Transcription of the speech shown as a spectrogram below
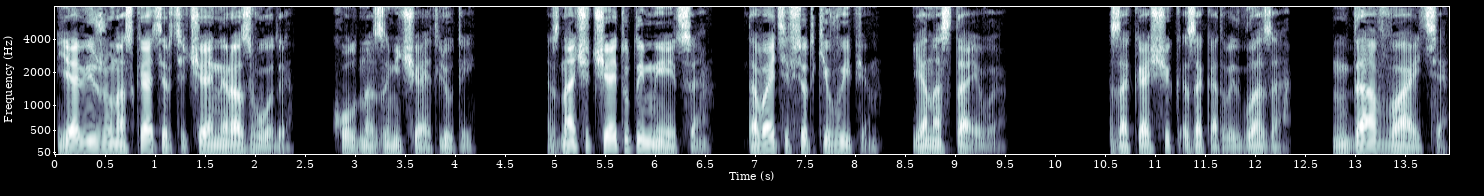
«Я вижу на скатерти чайные разводы», — холодно замечает Лютый. «Значит, чай тут имеется. Давайте все-таки выпьем. Я настаиваю». Заказчик закатывает глаза. «Давайте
